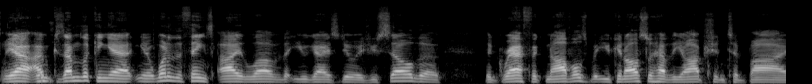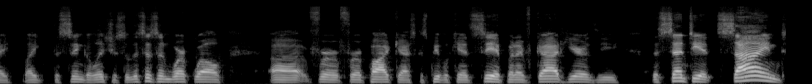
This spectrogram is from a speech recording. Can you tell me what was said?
Yeah, I'm because I'm looking at you know one of the things I love that you guys do is you sell the the graphic novels, but you can also have the option to buy like the single issue. So this doesn't work well uh, for for a podcast because people can't see it. But I've got here the the sentient signed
